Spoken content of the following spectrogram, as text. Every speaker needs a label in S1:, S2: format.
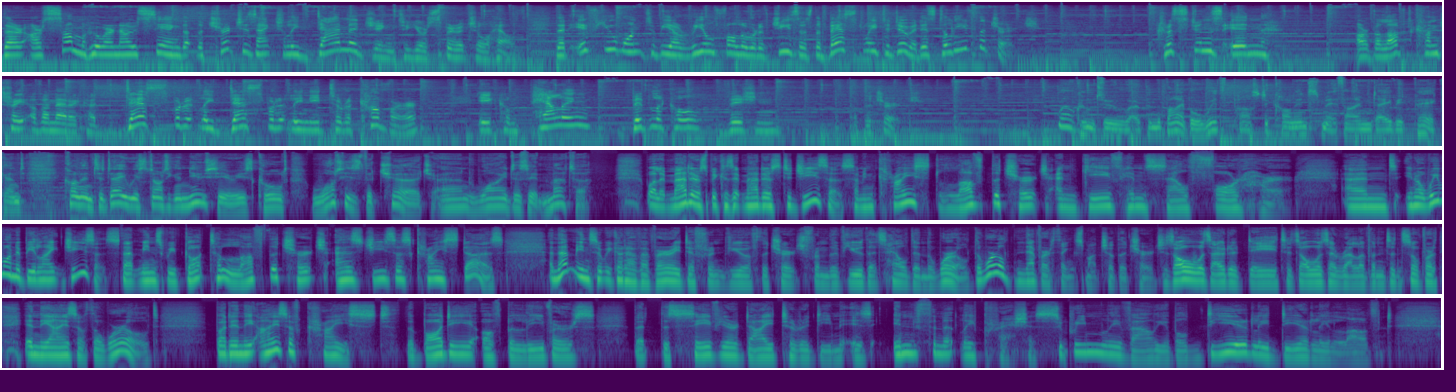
S1: there are some who are now saying that the church is actually damaging to your spiritual health. That if you want to be a real follower of Jesus, the best way to do it is to leave the church. Christians in our beloved country of America desperately, desperately need to recover a compelling biblical vision of the church.
S2: Welcome to Open the Bible with Pastor Colin Smith. I'm David Pick. And Colin, today we're starting a new series called What is the Church and Why Does It Matter?
S1: Well, it matters because it matters to Jesus. I mean, Christ loved the church and gave himself for her. And, you know, we want to be like Jesus. That means we've got to love the church as Jesus Christ does. And that means that we've got to have a very different view of the church from the view that's held in the world. The world never thinks much of the church, it's always out of date, it's always irrelevant, and so forth in the eyes of the world. But in the eyes of Christ, the body of believers that the Savior died to redeem is infinitely precious, supremely valuable, dearly, dearly loved.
